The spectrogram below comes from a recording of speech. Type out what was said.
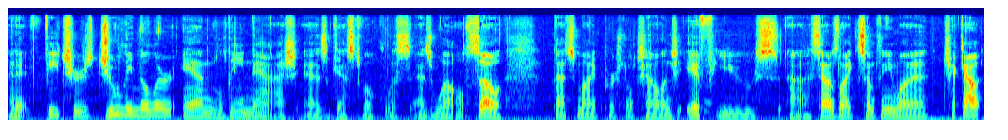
and it features Julie Miller and Leigh Nash as guest vocalists as well. So that's my personal challenge. If you uh, sounds like something you want to check out,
